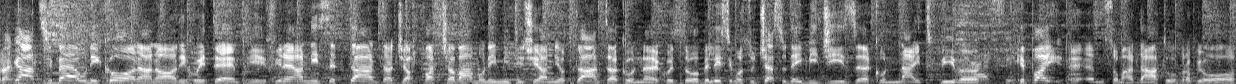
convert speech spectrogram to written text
Ragazzi, beh, un'icona, no, di quei tempi. Fine anni 70 ci affacciavamo nei mitici anni 80 con eh, questo bellissimo successo dei Bee Gees eh, con Night Fever, Eh, sì. che poi, eh, insomma, ha dato proprio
